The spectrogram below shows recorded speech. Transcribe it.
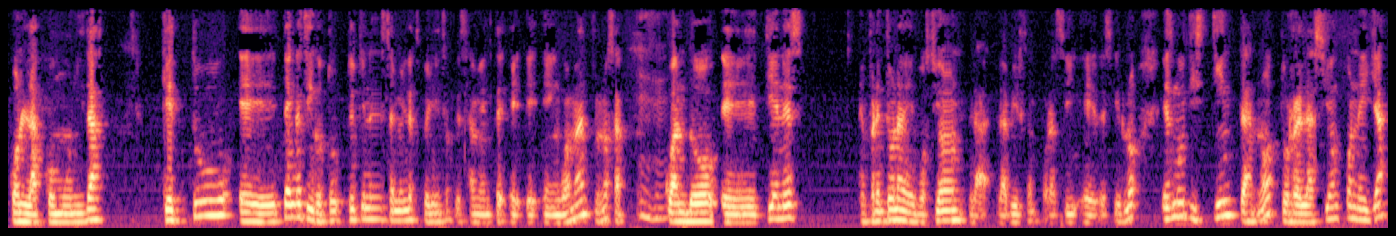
con la comunidad. Que tú eh, tengas, digo, tú, tienes también la experiencia precisamente eh, eh, en Guamantla, ¿no? O sea, cuando tienes enfrente a una devoción, la, la Virgen, por así eh, decirlo, es muy distinta, ¿no? Tu relación con ella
